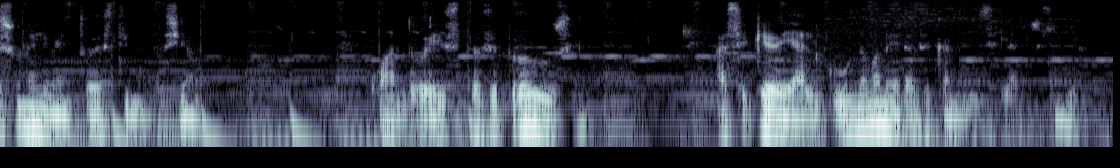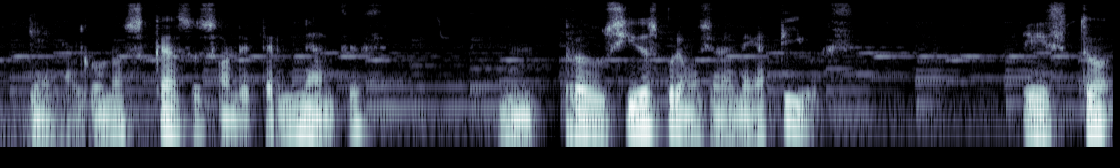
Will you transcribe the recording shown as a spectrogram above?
es un elemento de estimulación. Cuando ésta se produce, hace que de alguna manera se canalice la energía que en algunos casos son determinantes, mm, producidos por emociones negativas. Esto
